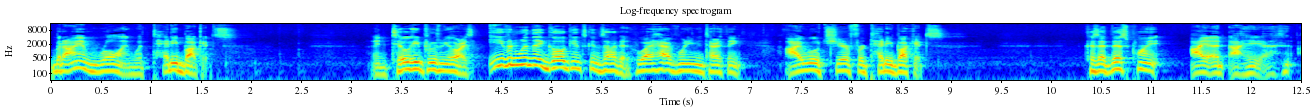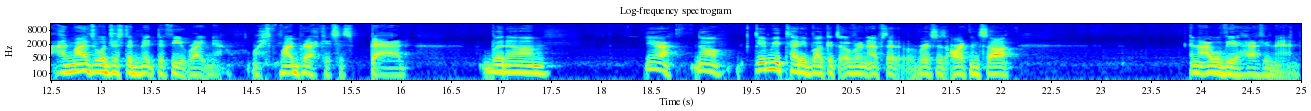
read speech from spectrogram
But I am rolling with Teddy Buckets until he proves me otherwise. Even when they go against Gonzaga, who I have winning the entire thing, I will cheer for Teddy Buckets. Because at this point, I, I, I might as well just admit defeat right now. Like, my bracket is bad. But, um, yeah, no. Give me Teddy Buckets over an upset versus Arkansas. And I will be a happy man.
